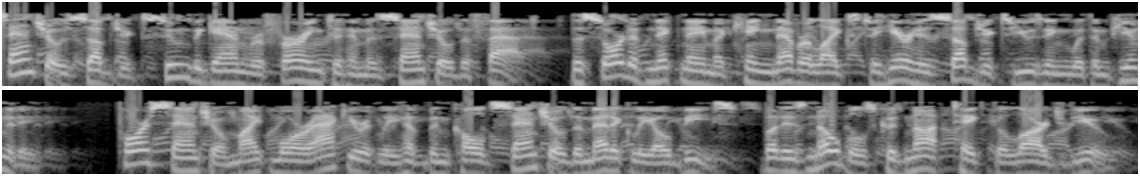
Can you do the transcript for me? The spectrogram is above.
Sancho's subjects soon began referring to him as Sancho the Fat, the sort of nickname a king never likes to hear his subjects using with impunity. Poor Sancho might more accurately have been called Sancho the medically obese, but his nobles could not take the large view.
